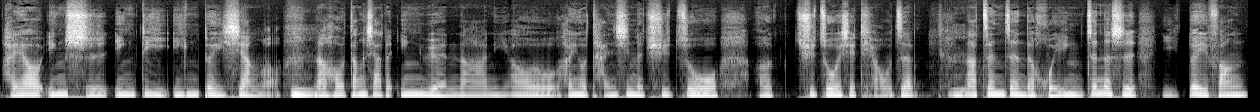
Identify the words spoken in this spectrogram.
还要因时、因地、因对象哦，嗯然后当下的因缘呐、你要很有弹性的去做，呃，去做一些调整。嗯那真正的回应，真的是以对方。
